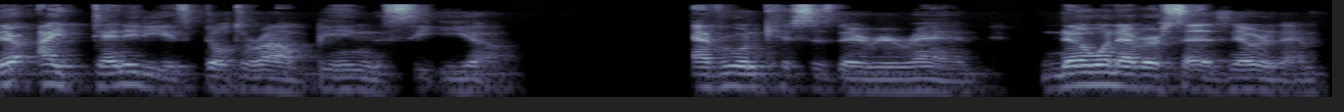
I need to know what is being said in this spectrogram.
their identity is built around being the CEO. Everyone kisses their rear end. No one ever says no to them.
